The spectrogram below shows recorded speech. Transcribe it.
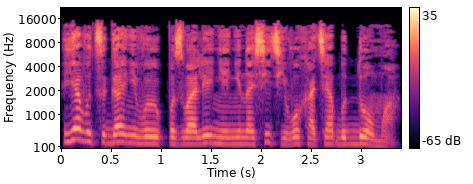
я выцыганиваю позволение не носить его хотя бы дома.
